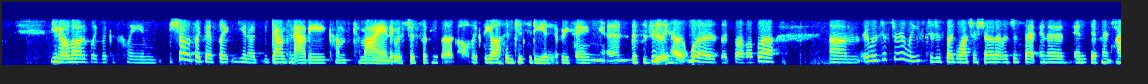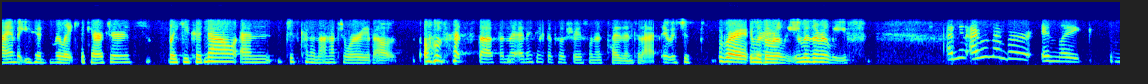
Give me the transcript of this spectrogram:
you know, a lot of like like acclaimed shows like this, like you know, Downton Abbey comes to mind. It was just so people like, oh, like the authenticity and everything, and this is really how it was, like blah blah blah um it was just a relief to just like watch a show that was just set in a in a different time but you could relate to the characters like you could now and just kind of not have to worry about all of that stuff and the, and I think the post racialness ties into that. It was just Right. it was a relief. It was a relief. I mean, I remember in like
